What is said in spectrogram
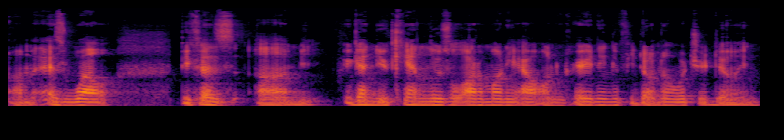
um, as well because um, again you can lose a lot of money out on grading if you don't know what you're doing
